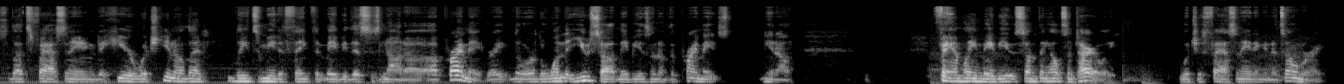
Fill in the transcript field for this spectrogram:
So that's fascinating to hear, which, you know, then leads me to think that maybe this is not a, a primate, right? Or the one that you saw maybe isn't of the primates, you know, family. Maybe it was something else entirely, which is fascinating in its own right.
